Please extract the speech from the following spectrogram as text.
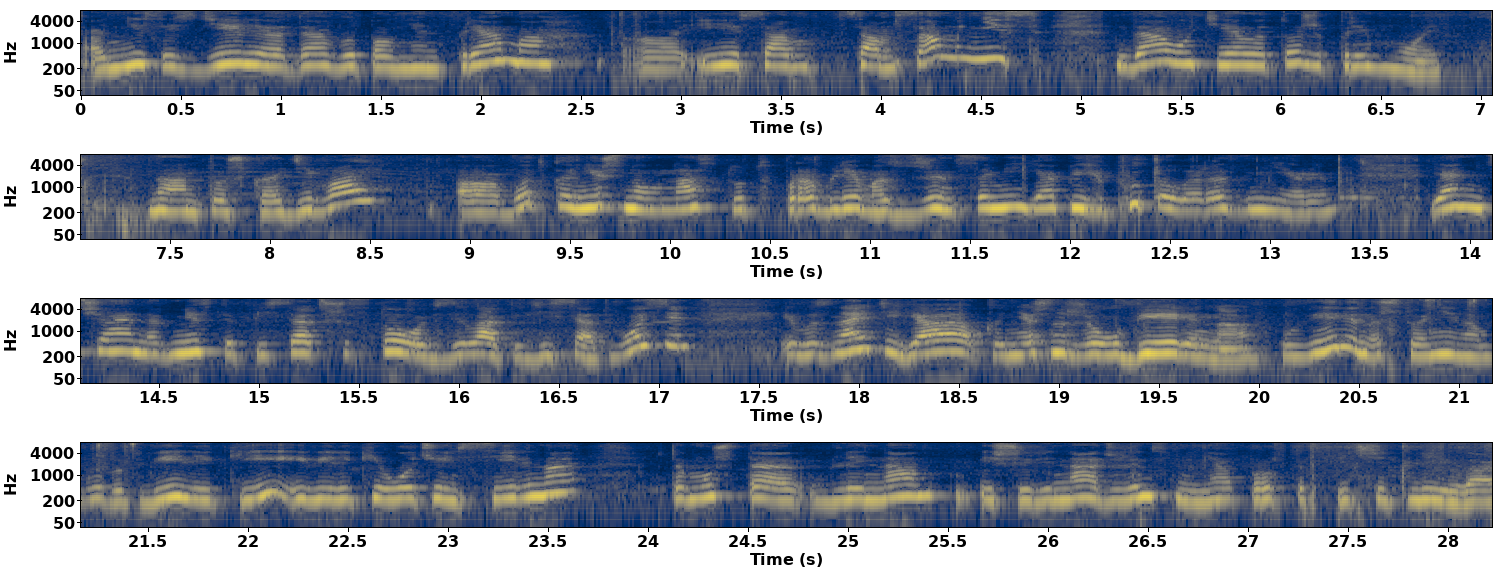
А, низ изделия да, выполнен прямо. А, и сам, сам, сам низ да, у тела тоже прямой. На, Антошка, одевай. А вот, конечно, у нас тут проблема с джинсами. Я перепутала размеры. Я нечаянно вместо 56 взяла 58. И вы знаете, я, конечно же, уверена, уверена, что они нам будут велики. И велики очень сильно потому что длина и ширина джинс меня просто впечатлила.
